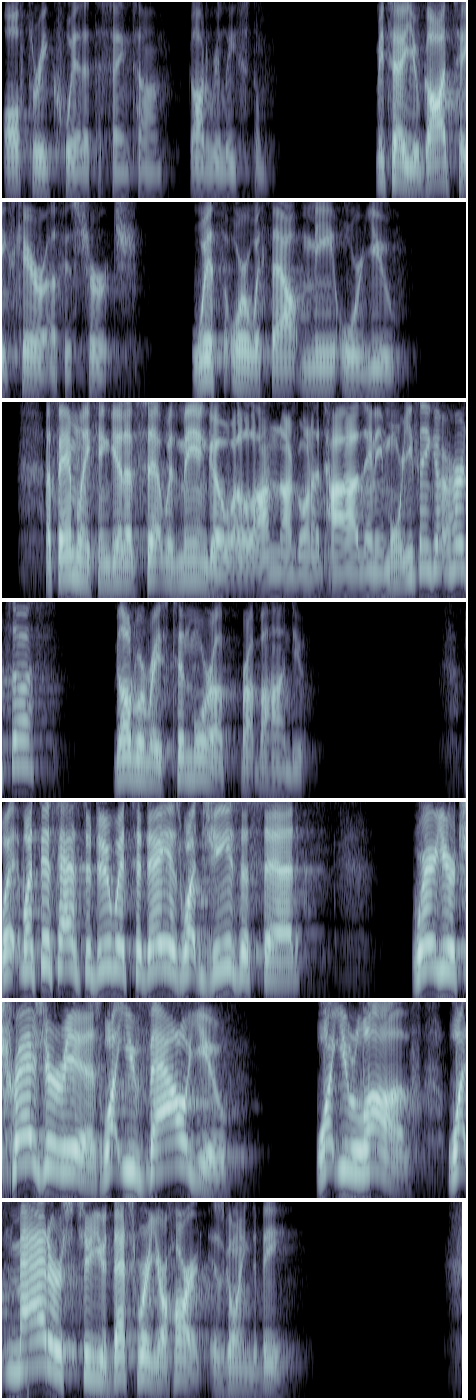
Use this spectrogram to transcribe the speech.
all three quit at the same time. God released them. Let me tell you, God takes care of his church with or without me or you. A family can get upset with me and go, Well, I'm not going to tithe anymore. You think it hurts us? God will raise 10 more up right behind you. What, what this has to do with today is what Jesus said where your treasure is, what you value, what you love, what matters to you, that's where your heart is going to be.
